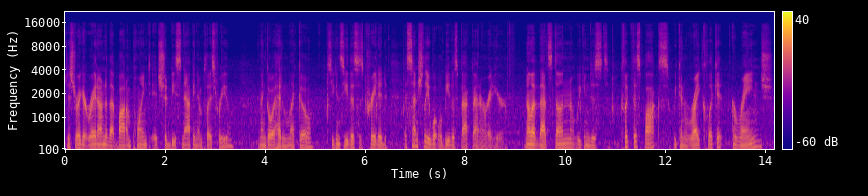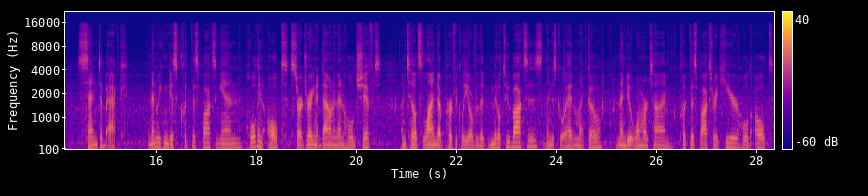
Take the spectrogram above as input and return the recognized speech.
Just drag it right onto that bottom point. It should be snapping in place for you. And then go ahead and let go. So you can see this has created essentially what will be this back banner right here. Now that that's done, we can just click this box, we can right click it, arrange, send to back. And then we can just click this box again, holding alt, start dragging it down and then hold shift until it's lined up perfectly over the middle two boxes, then just go ahead and let go and then do it one more time. Click this box right here, hold Alt.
